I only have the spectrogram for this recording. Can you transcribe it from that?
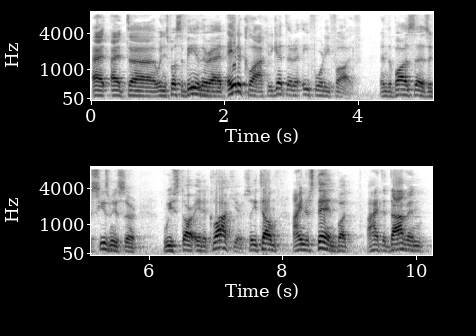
at, at uh, when you're supposed to be there at 8 o'clock, you get there at 8.45. And the boss says, excuse me, sir, we start 8 o'clock here. So you tell him, I understand, but I had to daven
